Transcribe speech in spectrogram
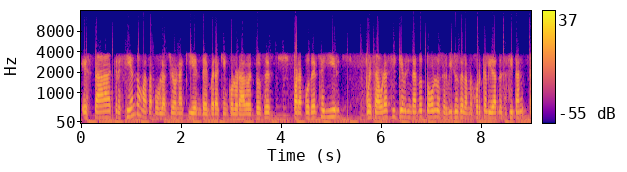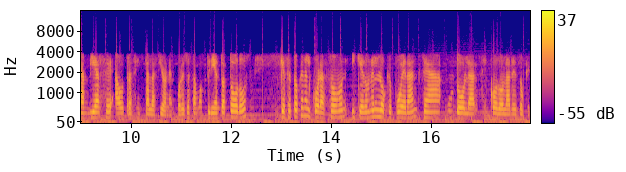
está creciendo más la población aquí en Denver, aquí en Colorado. Entonces, para poder seguir, pues ahora sí que brindando todos los servicios de la mejor calidad necesitan cambiarse a otras instalaciones. Por eso estamos pidiendo a todos que se toquen el corazón y que donen lo que puedan, sea un dólar, cinco dólares, lo que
